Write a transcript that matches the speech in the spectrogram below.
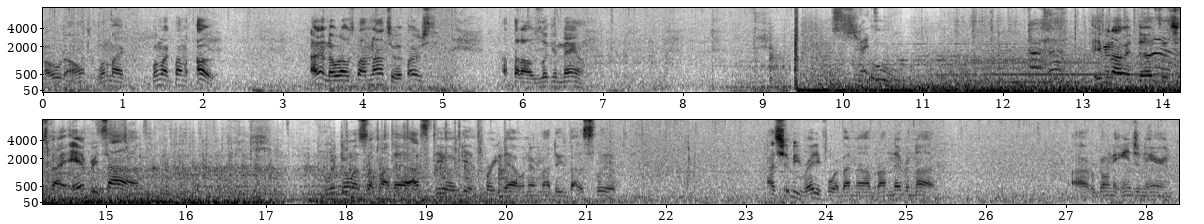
Hold on. What am I what am I climbing? Oh. I didn't know what I was climbing onto at first. I thought I was looking down. Even though it does this just about every time we're doing something like that, I still get freaked out whenever my dude's about to slip. I should be ready for it by now, but I'm never not. Alright, we're going to engineering.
